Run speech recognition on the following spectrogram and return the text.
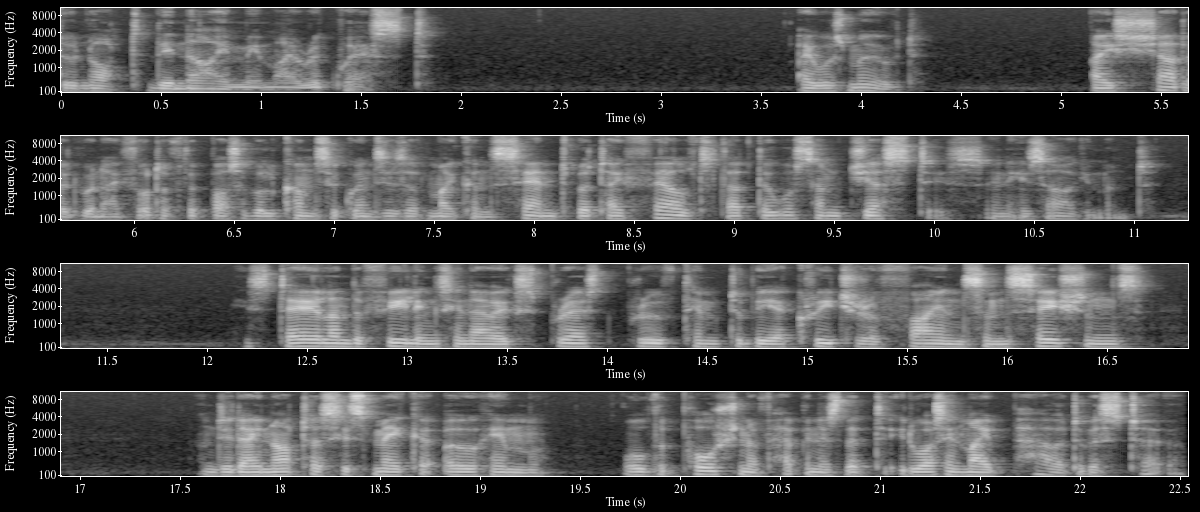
Do not deny me my request. I was moved. I shuddered when I thought of the possible consequences of my consent, but I felt that there was some justice in his argument. His tale and the feelings he now expressed proved him to be a creature of fine sensations, and did I not as his maker owe him all the portion of happiness that it was in my power to bestow?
